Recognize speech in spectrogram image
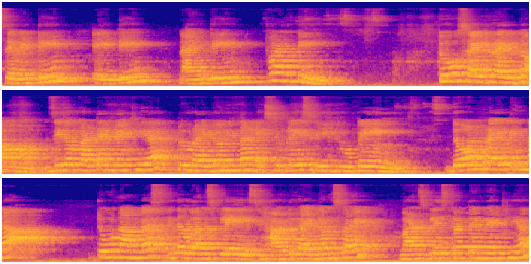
17, 18, 19, 20. Two side write down. Zero cut and write here. Two write down in the next place regrouping. Don't write in the two numbers in the ones place. You have to write down side. Ones place cut and write here.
